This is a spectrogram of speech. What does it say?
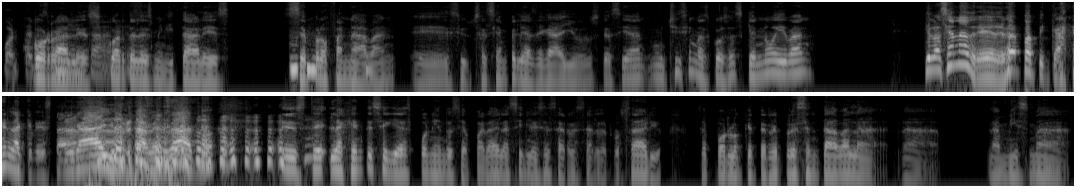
Cuarteles corrales, militares. cuarteles militares, se profanaban, eh, se, se hacían peleas de gallos, se hacían muchísimas cosas que no iban, que lo hacían adrede, era para picar en la cresta al gallo, la verdad, ¿no? Este, la gente seguía poniéndose afuera de las iglesias a rezar el rosario, o sea, por lo que te representaba la, la, la misma,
